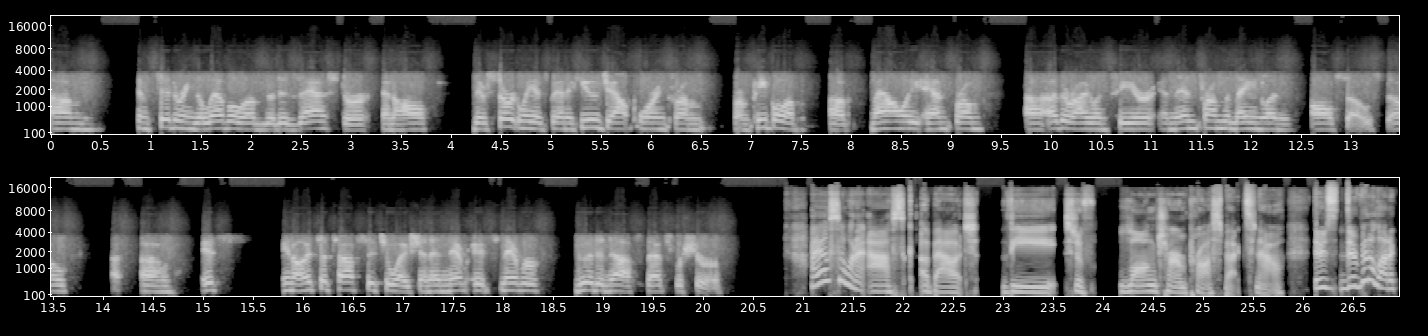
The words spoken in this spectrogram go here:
um, considering the level of the disaster and all, there certainly has been a huge outpouring from from people of, of Maui and from uh, other islands here, and then from the mainland also. So uh, um, it's you know it's a tough situation, and never it's never good enough. That's for sure. I also want to ask about the sort of long-term prospects now. There's there've been a lot of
